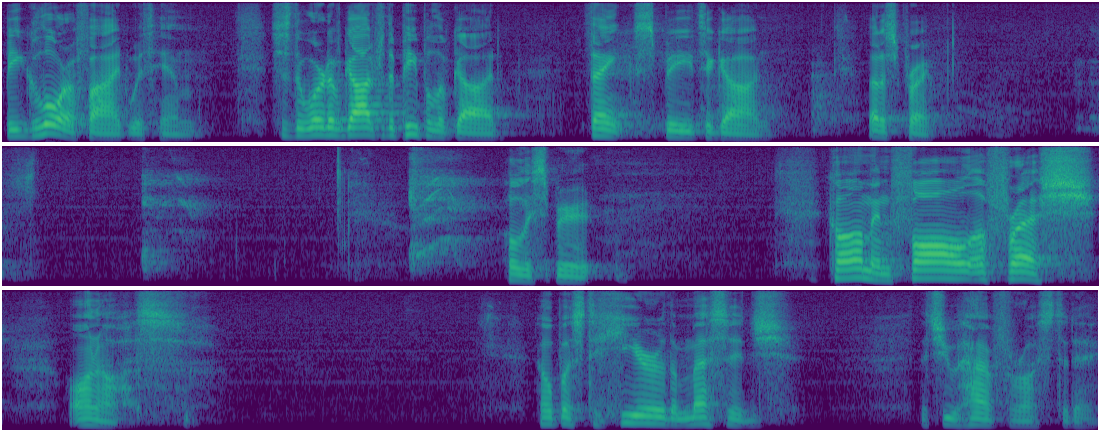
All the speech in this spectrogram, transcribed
be glorified with him. This is the word of God for the people of God. Thanks be to God. Let us pray. Holy Spirit, come and fall afresh on us. Help us to hear the message that you have for us today.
